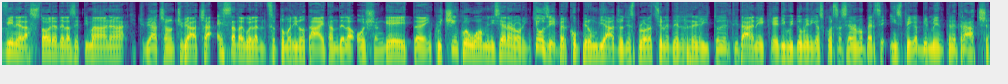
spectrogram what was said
fine la storia della settimana, che ci piaccia o non ci piaccia, è stata quella del sottomarino Titan della Ocean Gate, in cui cinque uomini si erano rinchiusi per compiere un viaggio di esplorazione del relitto del Titanic di cui domenica scorsa si erano perse inspiegabilmente le tracce.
